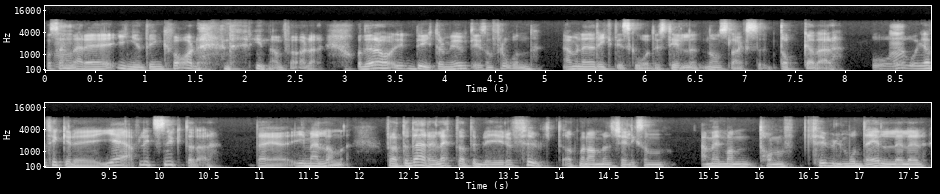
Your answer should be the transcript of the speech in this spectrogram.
och sen mm. är det ingenting kvar där, där innanför. Där. Och där byter de ut liksom från ja, men en riktig skådis till någon slags docka där. Och, mm. och, jag tycker det är jävligt snyggt det där. Det emellan. För att det där är lätt att det blir fult. Att man använder sig liksom, ja, men man tar någon ful modell eller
